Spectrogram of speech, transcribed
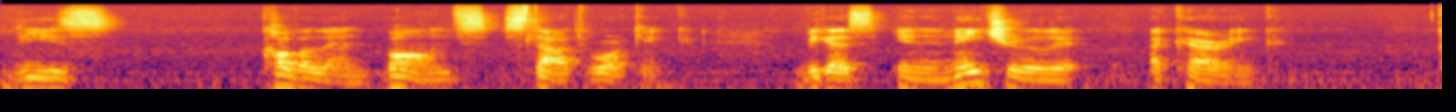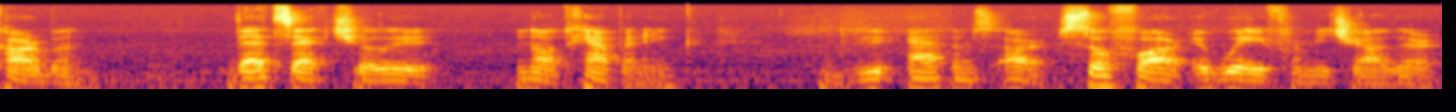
these covalent bonds start working because in a naturally occurring carbon that's actually not happening. The atoms are so far away from each other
